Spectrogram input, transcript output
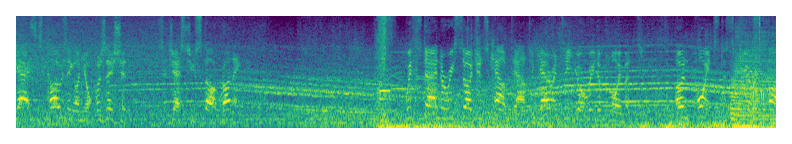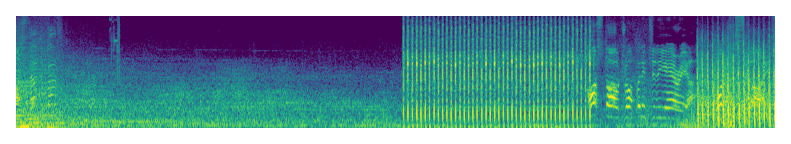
Gas is closing on your position. Suggest you start running. Withstand a resurgence countdown to guarantee your redeployment. Earn points to secure it faster. Hostile dropping into the area. Watch the skies.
